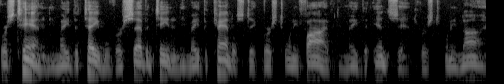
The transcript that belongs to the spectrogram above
Verse 10, and he made the table. Verse 17, and he made the candlestick. Verse 25, and he made the incense. Verse 29, and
